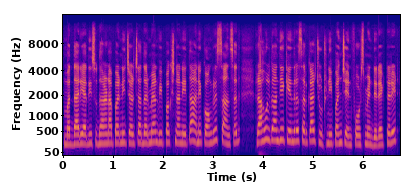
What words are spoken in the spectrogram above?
મતદાર યાદી સુધારણા પરની ચર્ચા દરમિયાન વિપક્ષના નેતા અને કોંગ્રેસ સાંસદ રાહુલ ગાંધીએ કેન્દ્ર સરકાર ચૂંટણી પંચ એન્ફોર્સમેન્ટ ડિરેક્ટરેટ,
